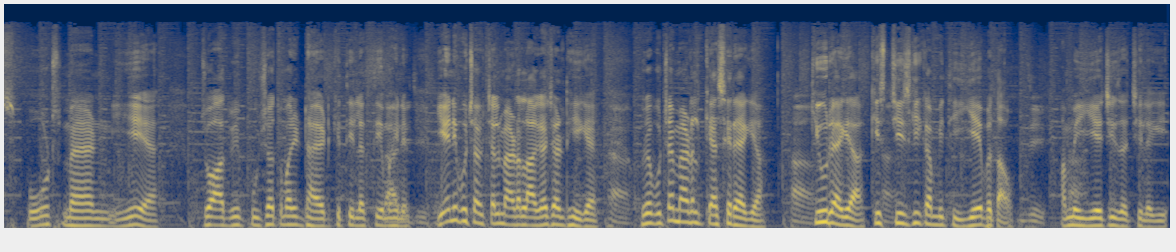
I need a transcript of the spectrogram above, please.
स्पोर्ट्स मैन ये है। जो आदमी पूछा तुम्हारी डाइट कितनी लगती है महीने? ये नहीं पूछा चल मेडल आ गया चल ठीक है। हाँ। मुझे पूछा मेडल कैसे रह गया? हाँ। क्यों रह गया? किस चीज़ की कमी थी? ये बताओ। हमें ये चीज़ अच्छी लगी।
